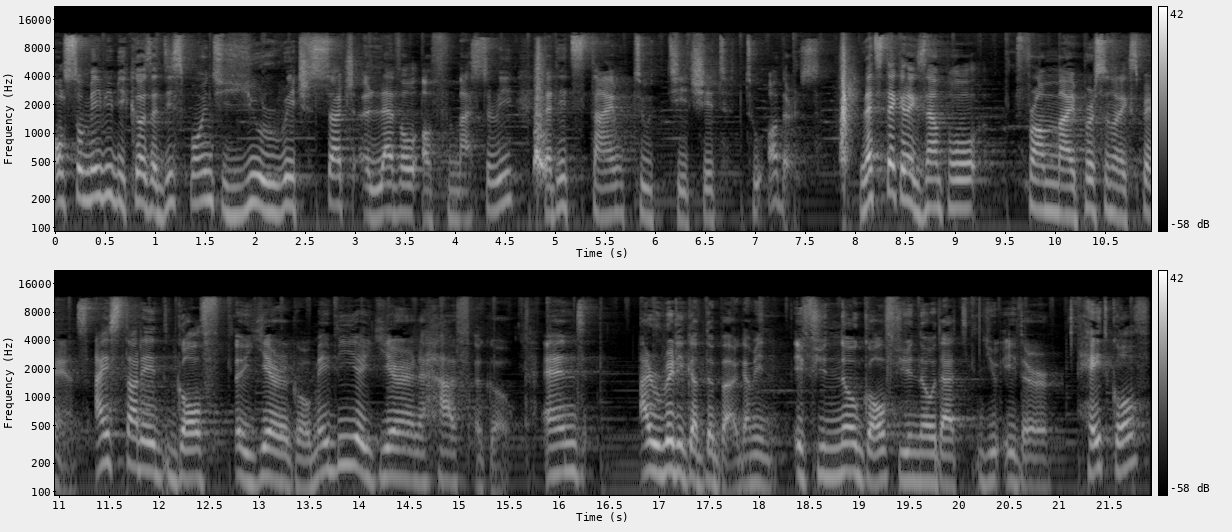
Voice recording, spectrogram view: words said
Also maybe because at this point you reach such a level of mastery that it's time to teach it to others. Let's take an example from my personal experience. I started golf a year ago, maybe a year and a half ago, and I really got the bug. I mean, if you know golf, you know that you either hate golf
